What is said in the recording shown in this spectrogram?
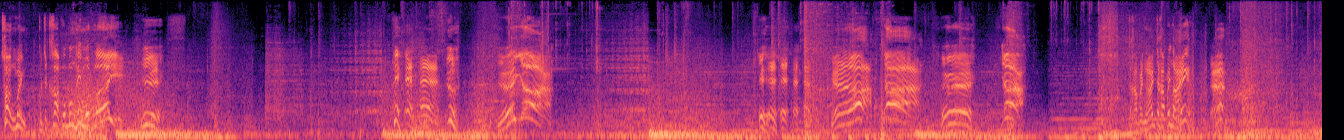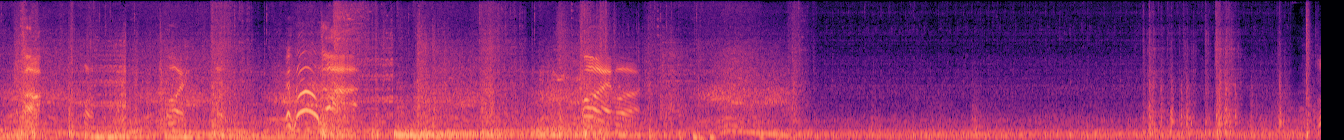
ช่างแม่งก็จะฆ่าพวกมึงให้หมดเลยเออเฮ้เฮ้เฮ้เออเฮ้ยาเฮ้เฮ้เฮ้เฮ้ ไปไหนจะขับไปไหนเอ๊ะอ้าโอ้โอ้ย โ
